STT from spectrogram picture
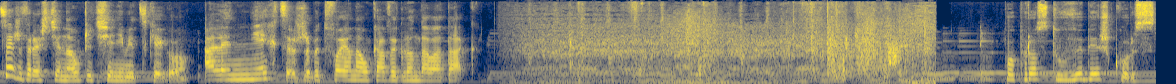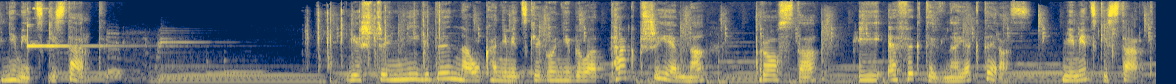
Chcesz wreszcie nauczyć się niemieckiego, ale nie chcesz, żeby Twoja nauka wyglądała tak? Po prostu wybierz kurs Niemiecki Start. Jeszcze nigdy nauka niemieckiego nie była tak przyjemna, prosta i efektywna jak teraz. Niemiecki Start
